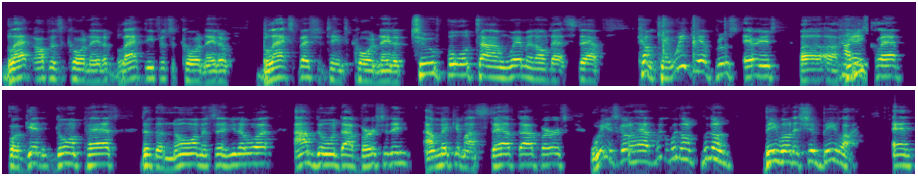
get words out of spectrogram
Black offensive coordinator, black defensive coordinator, black special teams coordinator, two full time women on that staff. Come, can we give Bruce Arians uh, a hand clap for getting going past the, the norm and saying, you know what? I'm doing diversity. I'm making my staff diverse. We're just gonna have we, we're gonna we're gonna be what it should be like. And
